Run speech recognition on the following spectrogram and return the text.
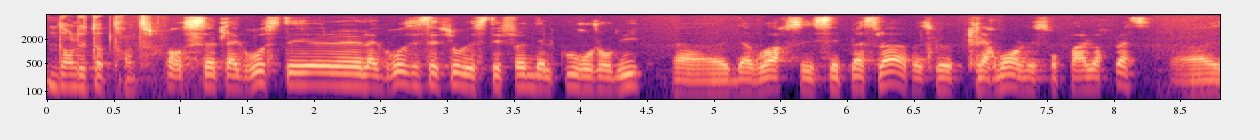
dans le top 30. Je pense que la grosse, la grosse déception de Stéphane Delcourt aujourd'hui, euh, d'avoir ces, ces places-là, parce que clairement, elles ne sont pas à leur place. Euh,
